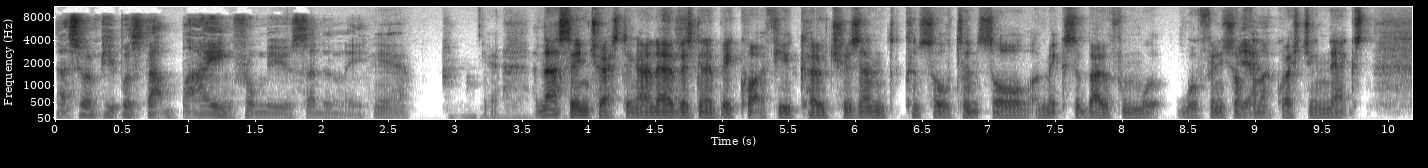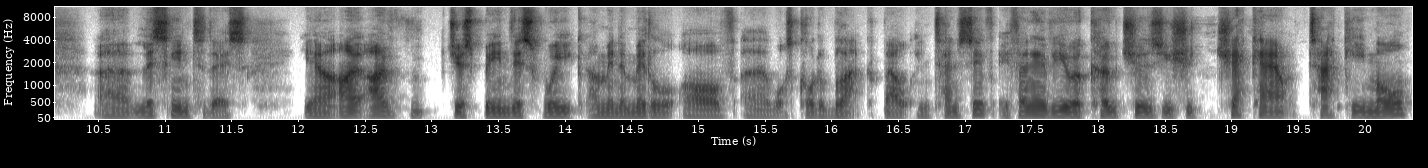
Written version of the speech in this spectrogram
that's when people start buying from you suddenly. Yeah. Yeah, and that's interesting. I know there's going to be quite a few coaches and consultants, or a mix of both, and we'll, we'll finish off yeah. on that question next uh, listening to this, yeah, I, have just been this week. I'm in the middle of uh, what's called a black belt intensive. If any of you are coaches, you should check out Taki Moore.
